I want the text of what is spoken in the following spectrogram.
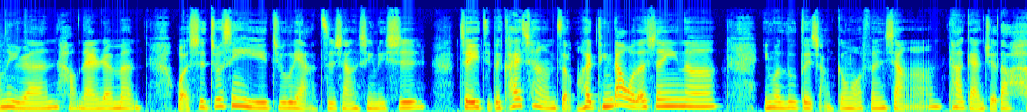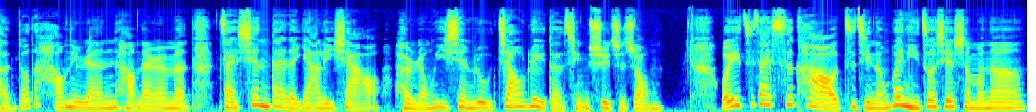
好女人，好男人们，我是朱心仪，Julia，咨商心理师。这一集的开场怎么会听到我的声音呢？因为陆队长跟我分享啊，他感觉到很多的好女人、好男人们在现代的压力下哦，很容易陷入焦虑的情绪之中。我一直在思考自己能为你做些什么呢？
